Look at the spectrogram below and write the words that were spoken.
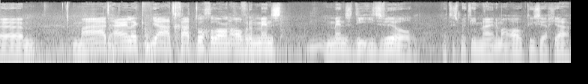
Um, maar uiteindelijk, ja, het gaat toch gewoon over een mens, mens die iets wil. Dat is met die mijnen maar ook. Die zegt ja,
